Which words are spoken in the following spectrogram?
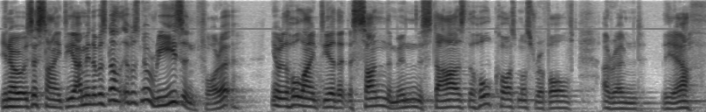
You know, it was this idea. I mean, there was no, there was no reason for it. You know, the whole idea that the sun, the moon, the stars, the whole cosmos revolved around the earth.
